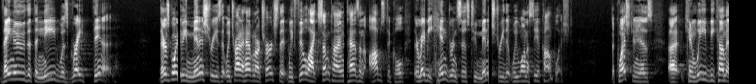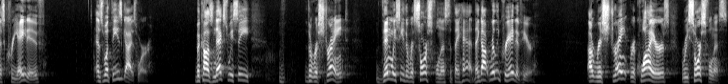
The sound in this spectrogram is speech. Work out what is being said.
they knew that the need was great then. There's going to be ministries that we try to have in our church that we feel like sometimes has an obstacle. There may be hindrances to ministry that we want to see accomplished. The question is uh, can we become as creative as what these guys were? Because next we see the restraint, then we see the resourcefulness that they had. They got really creative here. Restraint requires resourcefulness.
